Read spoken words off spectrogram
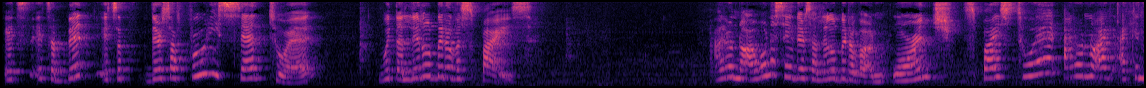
It's, it's a bit, it's a, there's a fruity scent to it with a little bit of a spice. I don't know, I want to say there's a little bit of an orange spice to it. I don't know, I, I can,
